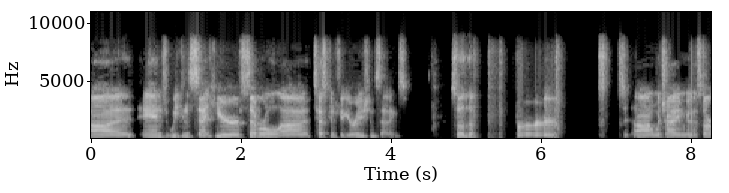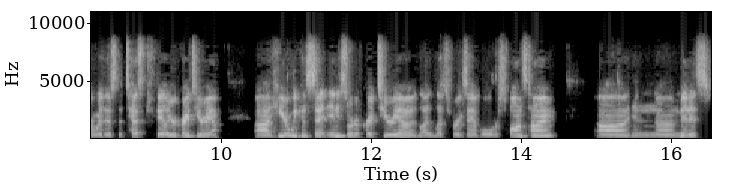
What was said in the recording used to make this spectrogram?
Uh, and we can set here several uh, test configuration settings. So the first, uh, which I am going to start with, is the test failure criteria. Uh, here we can set any sort of criteria, like let's, for example, response time uh, in uh, minutes.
